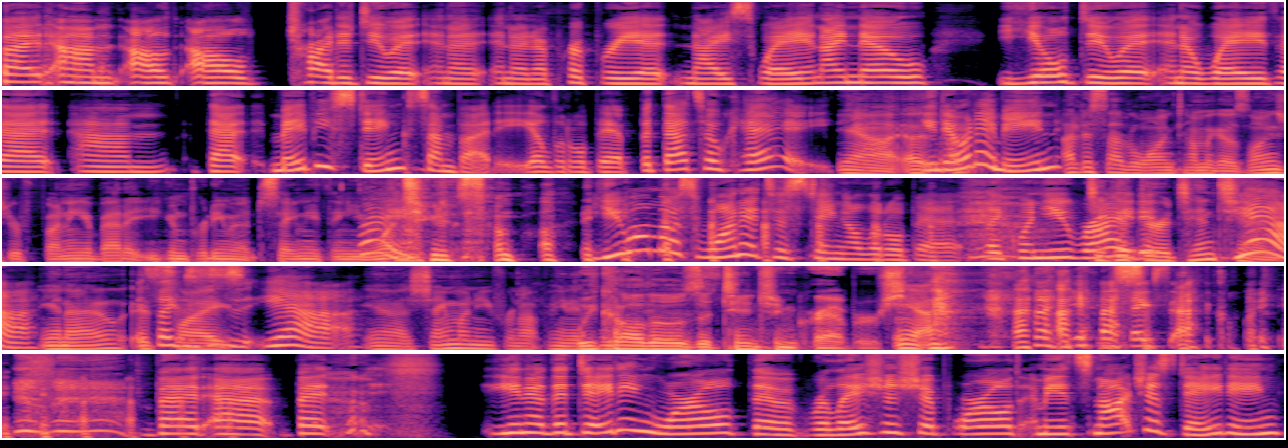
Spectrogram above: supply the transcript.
but um, I'll, I'll try to do it in a, in an appropriate, nice way. And I know you'll do it in a way that, um, that maybe stings somebody a little bit, but that's okay. Yeah, uh, You know I- what I mean? I decided a long time ago, as long as you're funny about it, you can pretty much say anything you Right. want to to somebody. You almost want it to sting a little bit, like when you to write get their it. attention. yeah. you know, It's, it's, like, zzz, yeah. yeah, shame on you for not paying We call those attention grabbers. Yeah, yeah, exactly. but uh but you know the dating world the relationship world i mean it's not just dating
